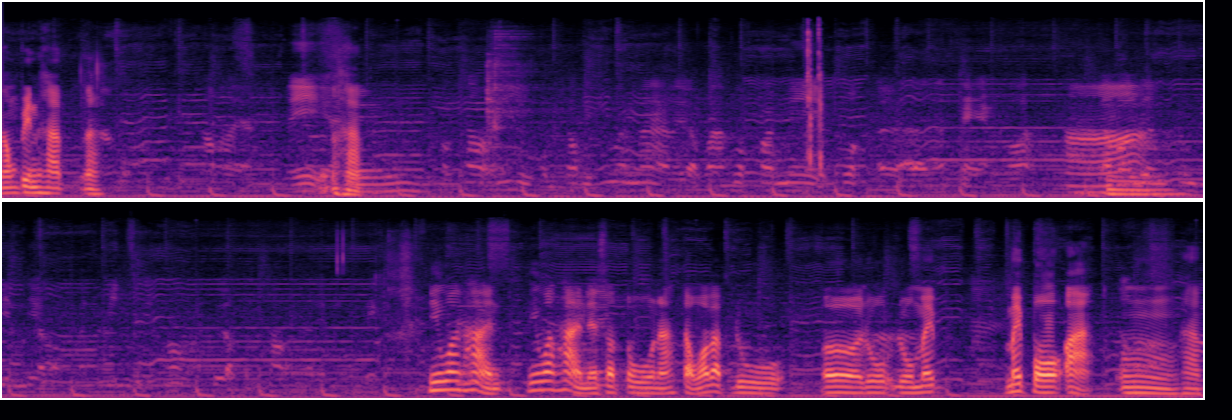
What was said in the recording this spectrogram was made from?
น้องปินครับนะนี่ครับผมช เมฆพวกเอ่ออะไรนะแสงเพราะว่าแล้วก็เรื่องเครื่องบินเดียวมันบินอยู่ในห้องคือแบบผมชอบเลยเป็นเด็กนี่ว่าถ่ายนี่ว่าถ่ายในสตูนะ แต่ว่าแบบดู เออดูดูไม่ไม่โปะอะ อืมครับ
